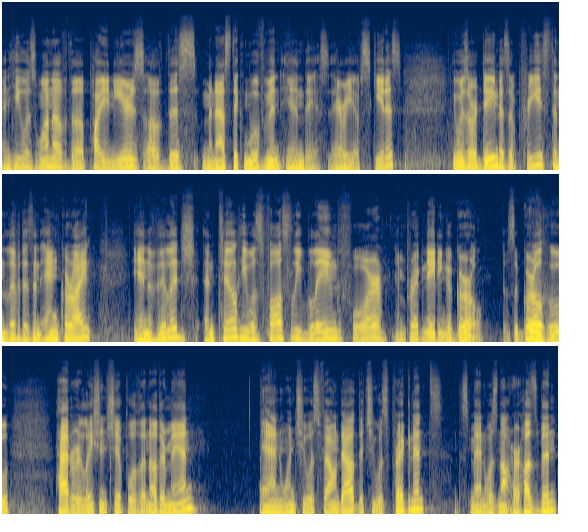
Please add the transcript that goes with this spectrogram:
and he was one of the pioneers of this monastic movement in this area of Skytis. He was ordained as a priest and lived as an anchorite in a village until he was falsely blamed for impregnating a girl. It was a girl who had a relationship with another man. And when she was found out that she was pregnant, this man was not her husband,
